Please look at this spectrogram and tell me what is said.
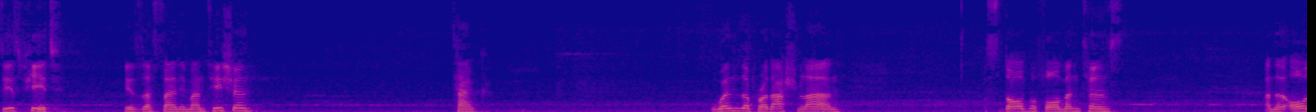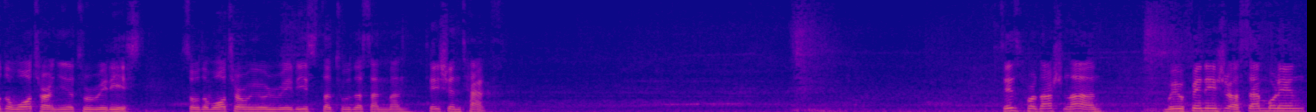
This pit is the sedimentation tank. When the production line stop for maintenance and all the water needed to release, so the water will release to the sedimentation tank. This production line will finish assembling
